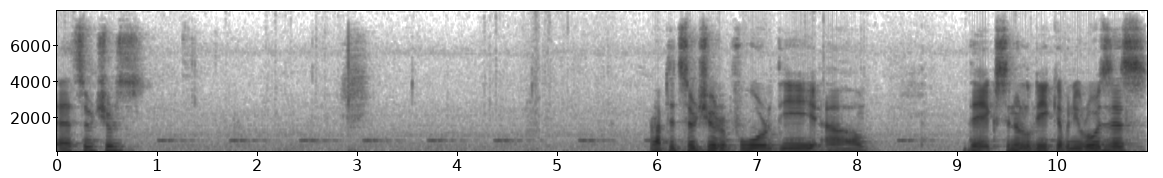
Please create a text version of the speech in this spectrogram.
uh, sutures. Interrupted suture for the uh, the external oblique aponeurosis.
